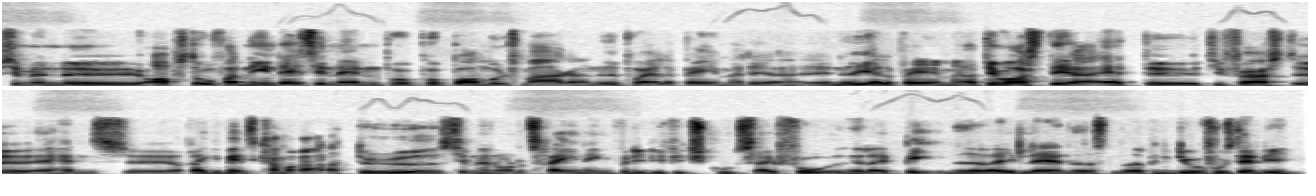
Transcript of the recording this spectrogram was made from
simpelthen øh, opstod fra den ene dag til den anden på, på bomuldsmarkederne nede på Alabama der, øh, nede i Alabama. Og det var også der, at øh, de første af hans øh, regimentskammerater døde simpelthen under træning, fordi de fik skudt sig i foden eller i benet eller et eller andet og sådan noget, fordi de var fuldstændig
